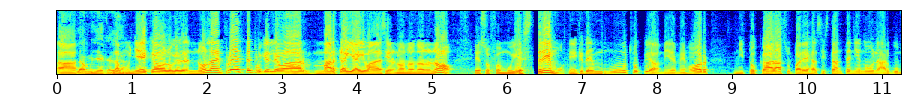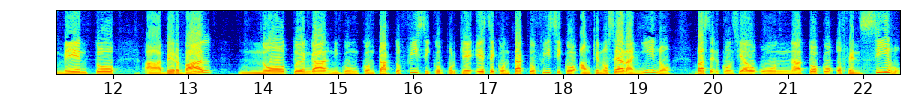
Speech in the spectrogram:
A- La muñeca, La ya. muñeca o lo que No la apriete porque le va a dar marca y ahí van a decir, no, no, no, no, no. Eso fue muy extremo. Tienen que tener mucho cuidado. Mire, mejor ni tocar a su pareja. Si están teniendo un argumento verbal, no tenga ningún contacto físico, porque ese contacto físico, aunque no sea dañino, va a ser considerado un toco ofensivo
